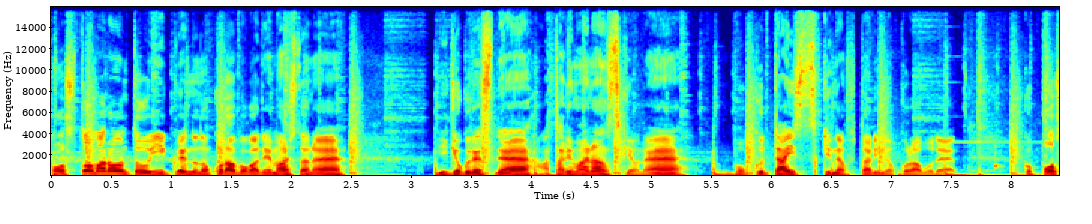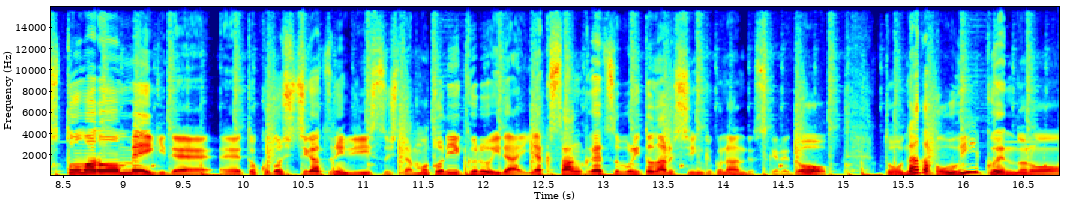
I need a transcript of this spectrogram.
ポストマロンとウィークエンドのコラボが出ましたね。いい曲ですね。当たり前なんですけどね。僕大好きな2人のコラボで。ポストマロン名義で、えー、と今年7月にリリースしたモトリークルー以来約3ヶ月ぶりとなる新曲なんですけれどとなんかこうウィークエンドの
